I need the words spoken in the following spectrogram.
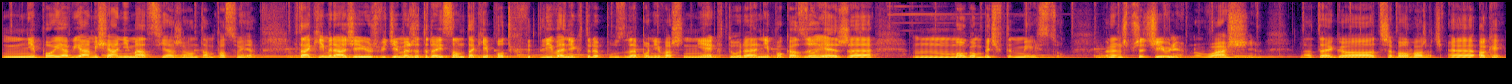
nie pojawiła mi się animacja, że on tam pasuje. W takim razie już widzimy, że tutaj są takie podchwytliwe niektóre puzzle, ponieważ niektóre nie pokazuje, że mm, mogą być w tym miejscu. Wręcz przeciwnie, no właśnie. Dlatego trzeba uważać. E, Okej,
